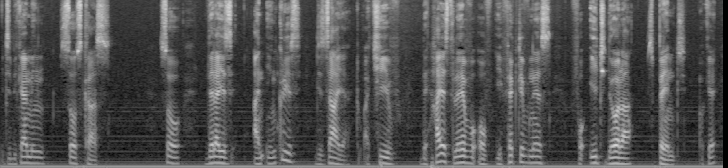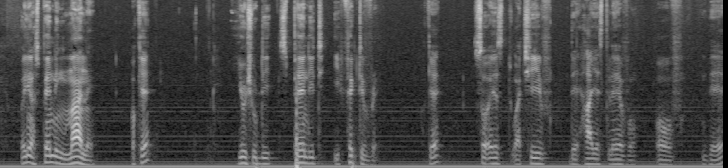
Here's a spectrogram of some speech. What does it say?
It's becoming so scarce. So there is an increased desire to achieve the highest level of effectiveness for each dollar spent okay? When you are spending money okay you should spend it effectively okay? So as to achieve the highest level of the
